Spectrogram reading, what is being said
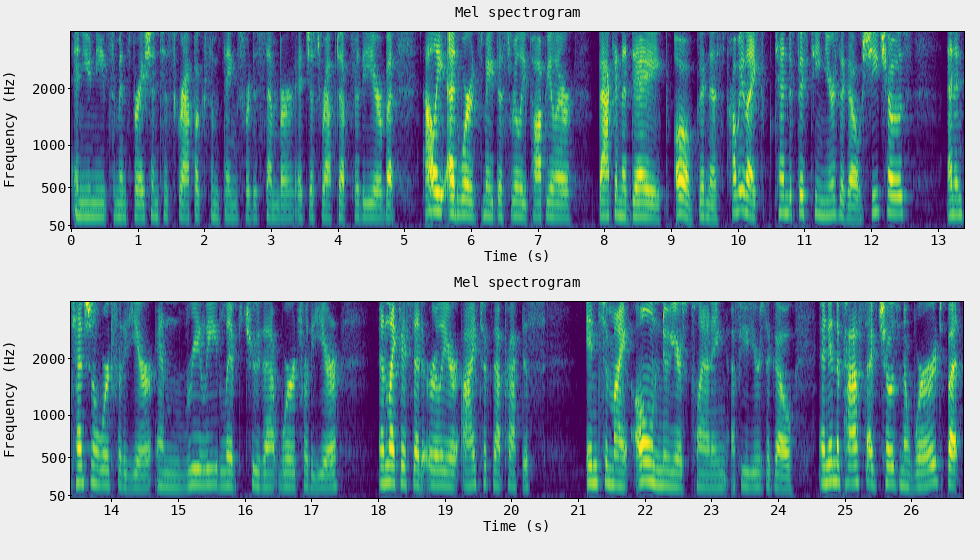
and you need some inspiration to scrapbook some things for December. It just wrapped up for the year. But Ali Edwards made this really popular back in the day, oh goodness, probably like 10 to 15 years ago, she chose an intentional word for the year and really lived true that word for the year. And like I said earlier, I took that practice into my own New Year's planning a few years ago. And in the past, I've chosen a word, but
